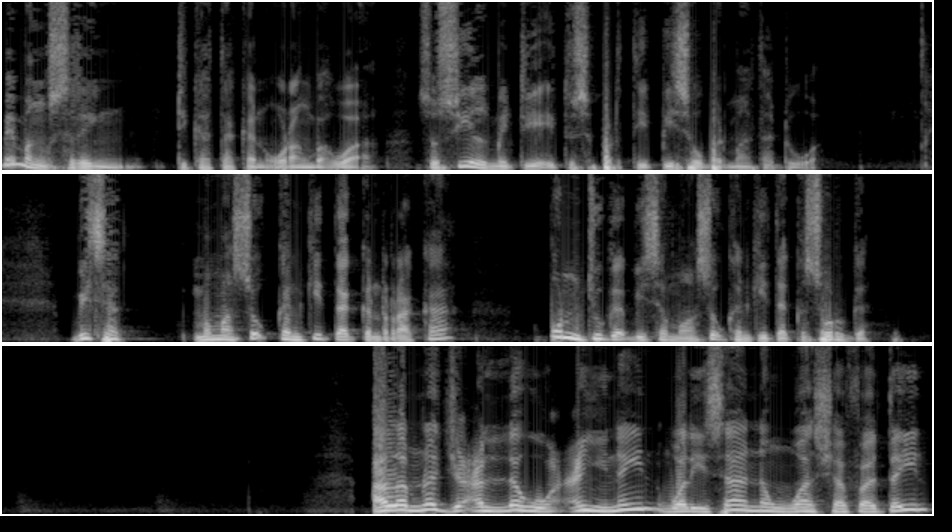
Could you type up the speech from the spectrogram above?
memang sering dikatakan orang bahwa sosial media itu seperti pisau bermata dua. Bisa memasukkan kita ke neraka, pun juga bisa memasukkan kita ke surga. Alam naj'al lahu 'ainain wa lisanan wa syafatain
